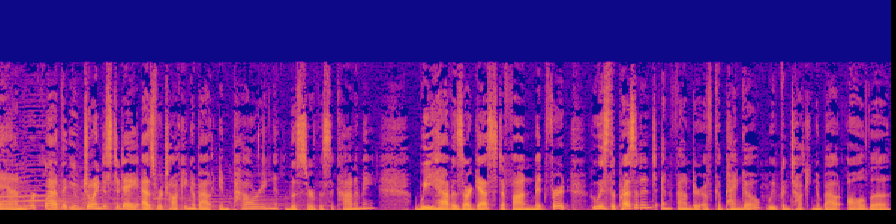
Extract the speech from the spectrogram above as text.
and we're glad that you've joined us today as we're talking about empowering the service economy. We have as our guest Stefan Mitford, who is the president and founder of Capango. We've been talking about all the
